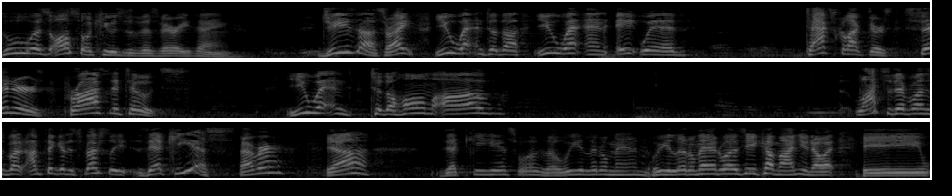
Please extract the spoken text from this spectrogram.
Who was also accused of this very thing? Jesus, right? You went into the, you went and ate with tax collectors, sinners, prostitutes. You went into the home of lots of different ones, but I'm thinking especially Zacchaeus. Remember? Yeah? Zacchaeus was a wee little man. Wee little man was he. Come on, you know it. He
